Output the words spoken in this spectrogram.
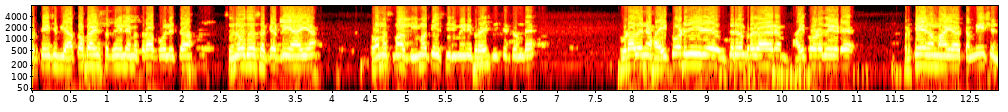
പ്രത്യേകിച്ചും യാക്കോബായ സഭയിലെ മെത്രാപോലിത്ത സുനോദോ സെക്രട്ടറിയായ തോമസ് മാർ തീമോത്തേസ് തിരുമേനി പ്രയത്നിച്ചിട്ടുണ്ട്. കൂടാതെ തന്നെ ഹൈക്കോടതിയുടെ ഉത്തരവ് പ്രകാരം ഹൈക്കോടതിയുടെ പ്രത്യേകമായ കമ്മീഷൻ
